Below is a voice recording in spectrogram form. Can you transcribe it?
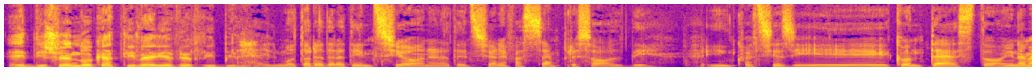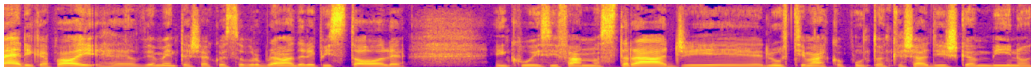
e dicendo cattiverie terribili. È il motore della tensione, la tensione fa sempre soldi in qualsiasi contesto. In America poi eh, ovviamente c'è questo problema delle pistole in cui si fanno stragi. L'ultima, ecco appunto anche Childish Gambino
